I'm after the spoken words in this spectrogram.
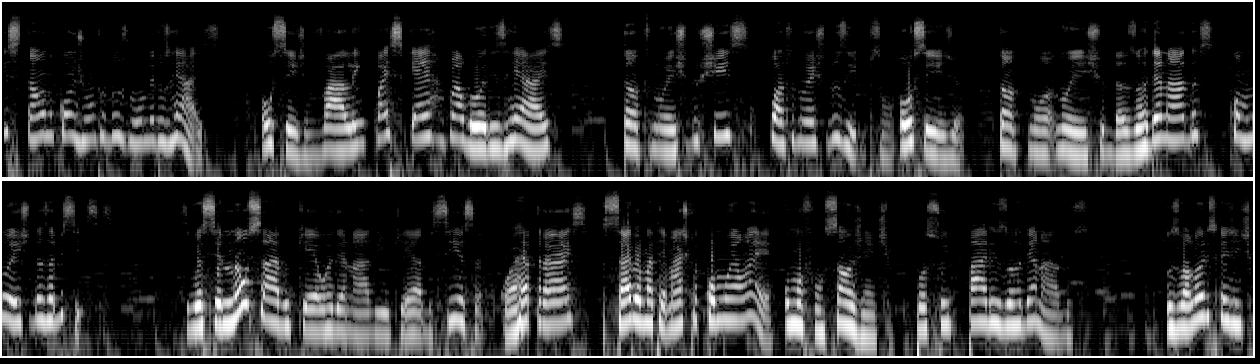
estão no conjunto dos números reais ou seja, valem quaisquer valores reais, tanto no eixo do x quanto no eixo dos y, ou seja, tanto no, no eixo das ordenadas como no eixo das abscissas. Se você não sabe o que é ordenado e o que é abscissa, corre atrás, saiba a matemática como ela é. Uma função, gente, possui pares ordenados. Os valores que a gente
